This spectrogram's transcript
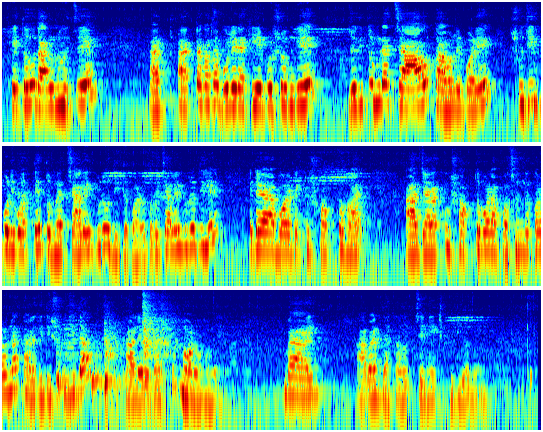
খেতেও দারুণ হয়েছে। আর একটা কথা বলে রাখি এ প্রসঙ্গে, যদি তোমরা চাও তাহলে পরে সুজির পরিবর্তে তোমরা চালের গুঁড়ো দিতে পারো। তবে চালের গুঁড়ো দিলে এটা বড়াটা একটু শক্ত হয়। আর যারা খুব শক্ত বড়া পছন্দ করো না, তারা যদি সুজি দাও, তাহলে ওটা একটু নরম হবে। বাই আবার দেখা হচ্ছে নেক্সট ভিডিও নিয়ে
